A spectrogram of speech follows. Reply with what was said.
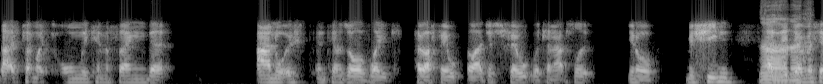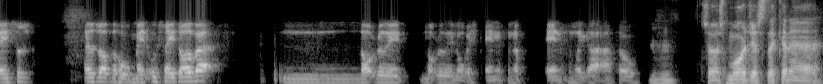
that's pretty much the only kind of thing that I noticed in terms of like how I felt. I just felt like an absolute, you know, machine in the Aye. gym essentially. In terms of the whole mental side of it, not really, not really noticed anything, anything like that at all. So it's more just the kind of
